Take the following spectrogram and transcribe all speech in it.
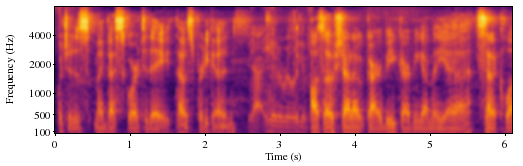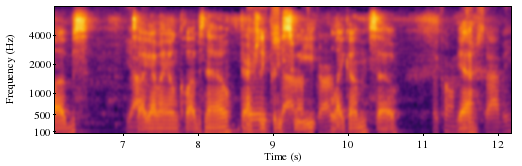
Which is my best score to date. That was pretty good. Yeah, he had a really good. Front Also, shout out Garby. Garby got me a set of clubs. yeah, So I got my own clubs now. They're actually pretty shout out to sweet. Garby. Like them. So, they call him yeah. Mr. Savvy.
